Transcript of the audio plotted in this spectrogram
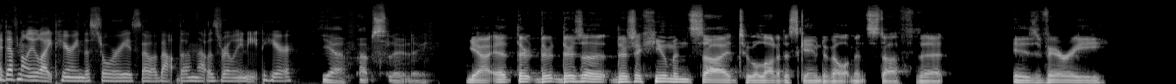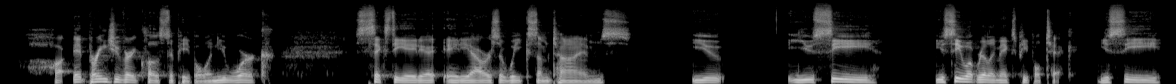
I definitely liked hearing the stories though about them. That was really neat to hear. Yeah, absolutely. Yeah, it, there, there, there's a there's a human side to a lot of this game development stuff that is very hard. It brings you very close to people when you work 60, 80, 80 hours a week. Sometimes you you see you see what really makes people tick. You see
